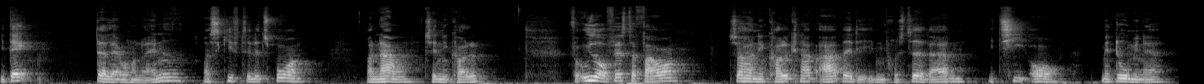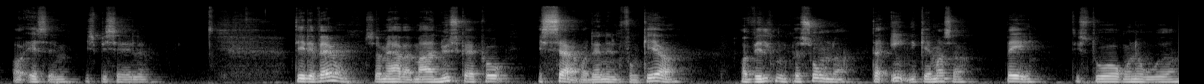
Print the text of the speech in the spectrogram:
I dag, der laver hun noget andet og skifter lidt spor og navn til Nicole. For udover fest og farver, så har Nicole knap arbejdet i den prostrerede verden i 10 år med Domina og SM i speciale. Det er det erhverv, som jeg har været meget nysgerrig på, især hvordan den fungerer, og hvilke personer, der egentlig gemmer sig bag de store runde ruder.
